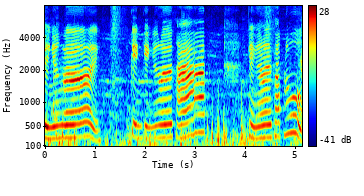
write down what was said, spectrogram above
เก่งยังเลย เก่งเก่งยังเลยครับ เก่งยังเลยครับลูก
